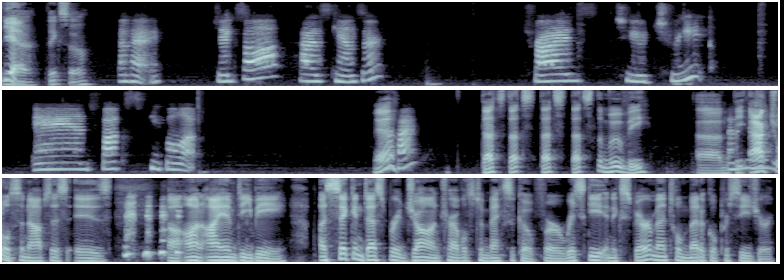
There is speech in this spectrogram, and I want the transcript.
Yeah. I think so. Okay. Jigsaw has cancer, tries to treat, and fucks people up. Yeah, Fine? that's that's that's that's the movie. Um, the actual synopsis is uh, on IMDb. A sick and desperate John travels to Mexico for a risky and experimental medical procedure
